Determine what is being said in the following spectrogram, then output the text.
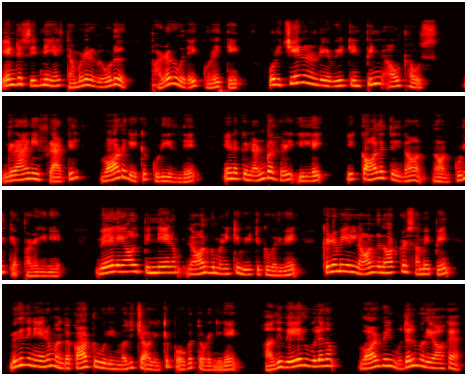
என்று சிட்னியில் தமிழர்களோடு பழகுவதை குறைத்தேன். ஒரு சீனனுடைய வீட்டின் பின் அவுட் ஹவுஸ் கிரானி ஃப்ளாட்டில் வாடகைக்கு குடியிருந்தேன். எனக்கு நண்பர்கள் இல்லை. இக்காலத்தில் தான் நான் குடிக்க பழகினேன். வேலையால் பின்னேரம் நான்கு மணிக்கு வீட்டுக்கு வருவேன். கிழமையில் நான்கு நாட்கள் சமைப்பேன். மிகுதி நேரம் அந்த காட்டு ஊரின் மதுச்சாலைக்கு போகத் தொடங்கினேன். அது வேறு உலகம். வாழ்வில் முதல் முறையாக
